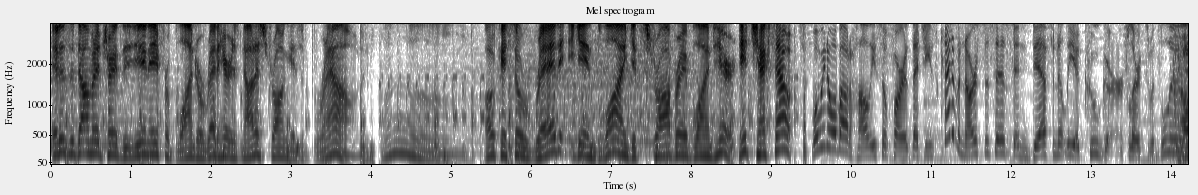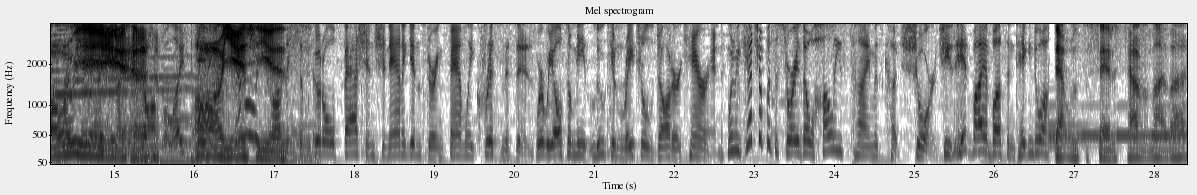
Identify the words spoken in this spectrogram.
It is a dominant trait. The DNA for blonde or red hair is not as strong as brown. Oh. Okay, so red again, blonde gets strawberry blonde hair. It checks out. What we know about Holly so far is that she's kind of a narcissist and definitely a cougar. Flirts with Luke. Oh, breaks her legs trying to yeah. show off ice Oh, yeah, she is. some good old-fashioned shenanigans during family Christmases, where we also meet Luke and Rachel's daughter Karen. When we catch up with the story, though, Holly's time is cut short. She's hit by a bus and taken to a That was the saddest time of my life.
